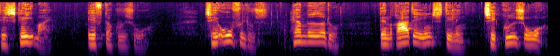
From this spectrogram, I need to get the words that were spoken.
det sker mig efter Guds ord. Teofilus, her møder du den rette indstilling til Guds ord.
